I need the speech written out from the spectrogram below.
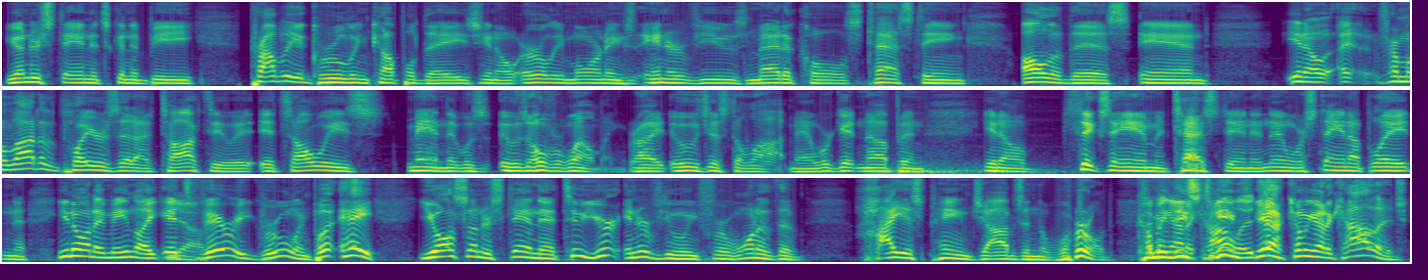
You understand it's going to be probably a grueling couple days. You know, early mornings, interviews, medicals, testing, all of this, and you know, from a lot of the players that I've talked to, it, it's always man, it was it was overwhelming, right? It was just a lot, man. We're getting up and you know 6 a.m. and testing, and then we're staying up late, and you know what I mean. Like it's yeah. very grueling. But hey, you also understand that too. You're interviewing for one of the highest paying jobs in the world. Coming I mean, out of teams, college. Yeah, coming out of college.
